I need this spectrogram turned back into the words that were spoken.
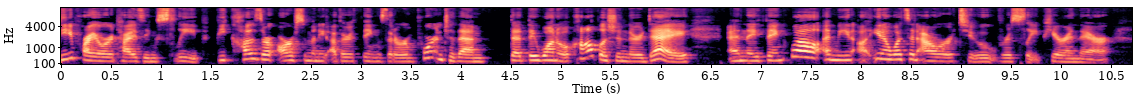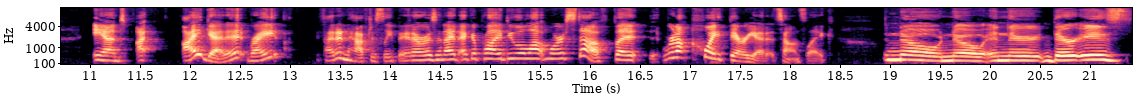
deprioritizing sleep because there are so many other things that are important to them that they want to accomplish in their day. And they think, well, I mean, uh, you know, what's an hour or two for sleep here and there? And I, I get it, right? If I didn't have to sleep eight hours a night, I could probably do a lot more stuff, but we're not quite there yet, it sounds like. No, no. And there there is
